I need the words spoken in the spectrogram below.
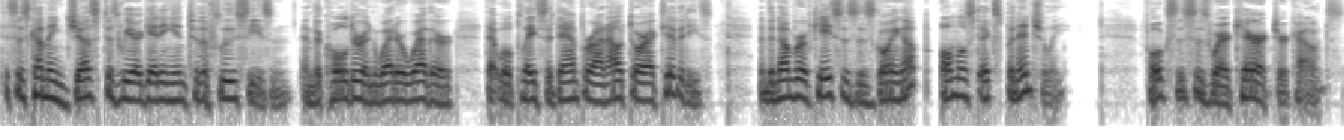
This is coming just as we are getting into the flu season and the colder and wetter weather that will place a damper on outdoor activities, and the number of cases is going up almost exponentially. Folks, this is where character counts.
